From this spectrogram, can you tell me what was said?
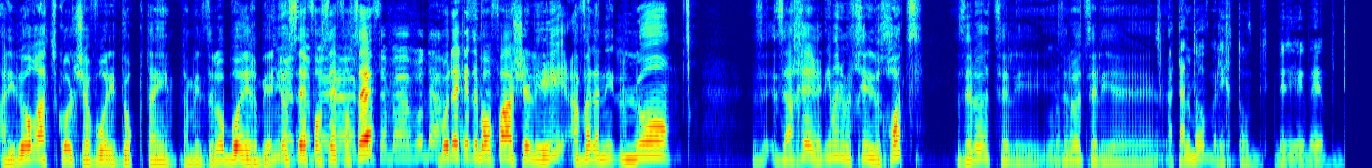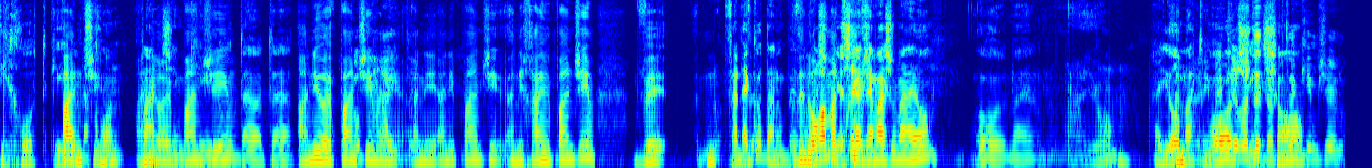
אני לא רץ כל שבוע לבדוק קטעים, אתה מבין? זה לא בוער בי, אני אוסף, אוסף, אוסף. בודק את זה בהופעה שלי, אבל אני לא... זה, זה אחרת. אם אני מתחיל ללחוץ, זה לא יוצא לי... זה לא יוצא לי... אה, אתה זה- טוב בלכתוב ב- בבדיחות, כאילו, פאנצ'ים. נכון? אני אוהב כאילו, פאנצ'ים. אתה- אתה אני אוהב פאנצ'ים, אני. אני, אני פאנצ'ים, אני חי מפאנצ'ים, ו... תפנק אותנו באיזה זה נורא משהו. יש לך מצחיק איזה משהו מהיום? או היום? היום, אני מת אתמול, לראות את שלשום. הפתקים שלו.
